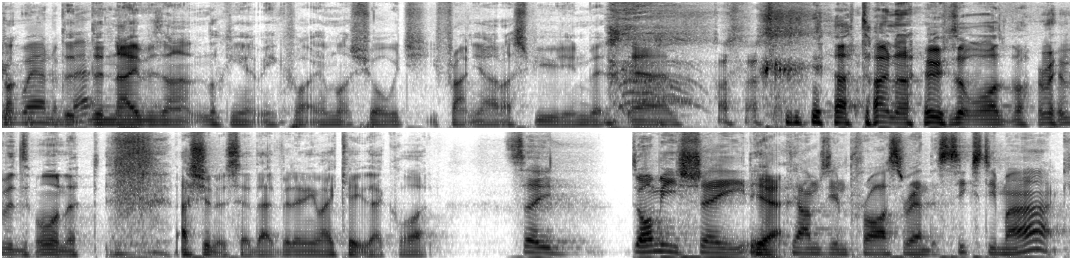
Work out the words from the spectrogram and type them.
not- wound the, back. the neighbours aren't looking at me quite. I'm not sure which front yard I spewed in, but um, I don't know whose it was, but I remember doing it. I shouldn't have said that, but anyway, keep that quiet. So Dommy Sheed Yeah. comes in price around the 60 mark.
